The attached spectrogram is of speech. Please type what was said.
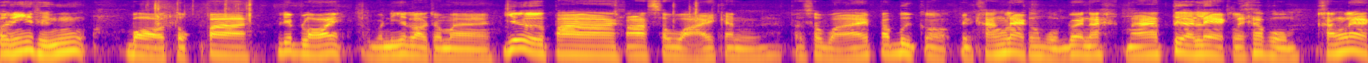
ตอนนี้ถึงบ่อตกปลาเรียบร้อย วันนี้เราจะมาเย่อปลาปลาสวายกันปลาสวายปลาบึกก็เป็นครั้งแรกของผมด้วยนะ มาเตือแรกเลยครับผม ครั้งแรก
